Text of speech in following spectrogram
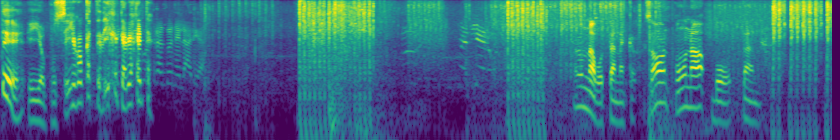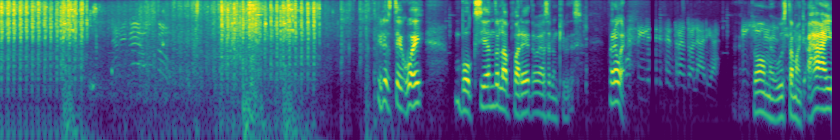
gente. Y yo, pues sí, yo que te dije que había gente. Son una botana, cabrón. Son una botana. Mira este güey boxeando la pared. Voy a hacer un clip de eso. Pero bueno, Hostiles me gusta man. Ah, ahí,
